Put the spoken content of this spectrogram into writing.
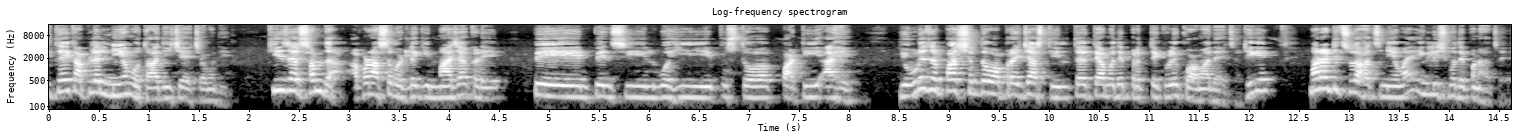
तिथे एक आपल्याला नियम होता आधीच्या याच्यामध्ये. की जर समजा आपण असं म्हटलं की माझ्याकडे पेन पेन्सिल वही पुस्तक पाटी आहे. एवढे जर पाच शब्द वापरायचे असतील तर त्यामध्ये प्रत्येक वेळी कॉमा द्यायचा. ठीक आहे? मराठीत सुद्धा हाच नियम आहे इंग्लिशमध्ये पण हाच आहे.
